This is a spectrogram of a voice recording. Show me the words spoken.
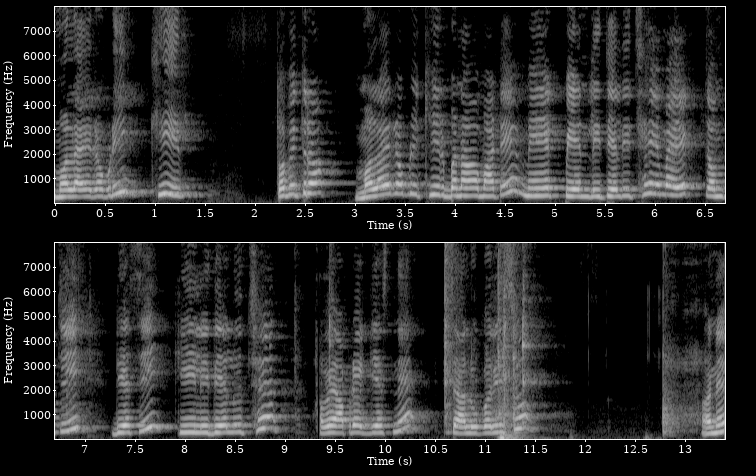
મલાઈ રબડી ખીર. તો મિત્રો, મલાઈ રબડી ખીર બનાવવા માટે મેં એક પેન લીધેલી છે. એમાં એક ચમચી દેશી ઘી લીધેલું છે. હવે આપણે ગેસને ચાલુ કરીશું અને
